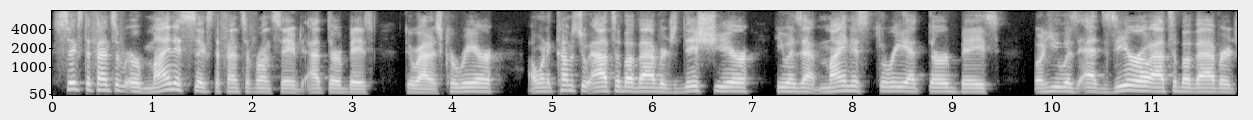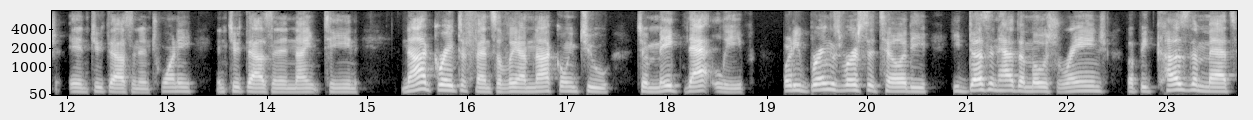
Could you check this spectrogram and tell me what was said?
six defensive or minus six defensive runs saved at third base throughout his career. Uh, when it comes to outs above average this year, he was at minus three at third base, but he was at zero outs above average in 2020 and 2019. Not great defensively. I'm not going to to make that leap, but he brings versatility. He doesn't have the most range, but because the Mets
